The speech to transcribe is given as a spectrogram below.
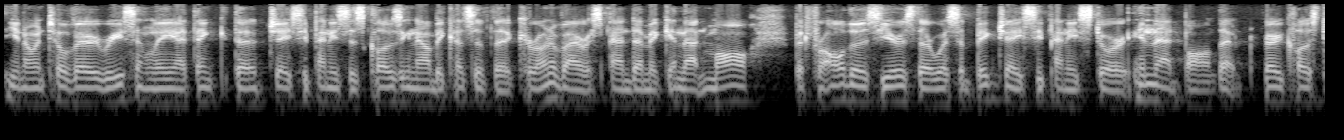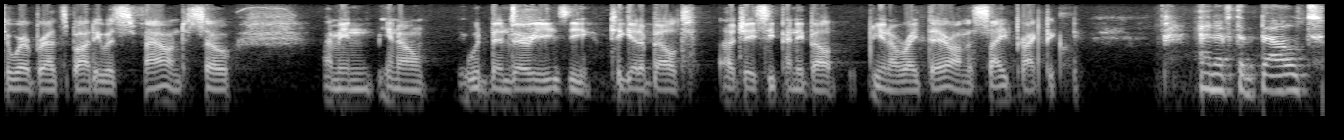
you know, until very recently. I think the J.C. Penney's is closing now because of the coronavirus pandemic in that mall. But for all those years, there was a big J.C. Penney store in that mall, that very close to where Brad's body was found. So, I mean, you know, it would have been very easy to get a belt, a J.C. Penney belt, you know, right there on the site practically. And if the belt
